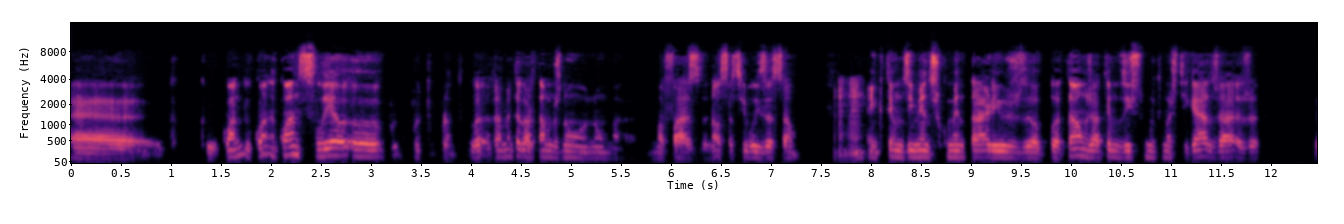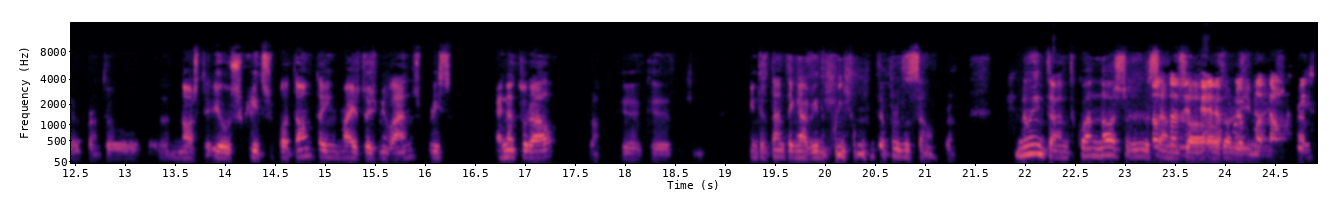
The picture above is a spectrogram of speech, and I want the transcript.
Uh, que quando, quando, quando, se lê. Porque, pronto, realmente agora estamos num, numa, numa fase da nossa civilização uhum. em que temos imensos comentários ao Platão, já temos isto muito mastigado, já, já pronto, nós, eu, os escritos de Platão têm mais de dois mil anos, por isso é natural pronto, que, que, que, entretanto, tenha havido muita, muita produção. Pronto. No entanto, quando nós regressamos dizer, aos originais... Foi o, Platão que disse,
